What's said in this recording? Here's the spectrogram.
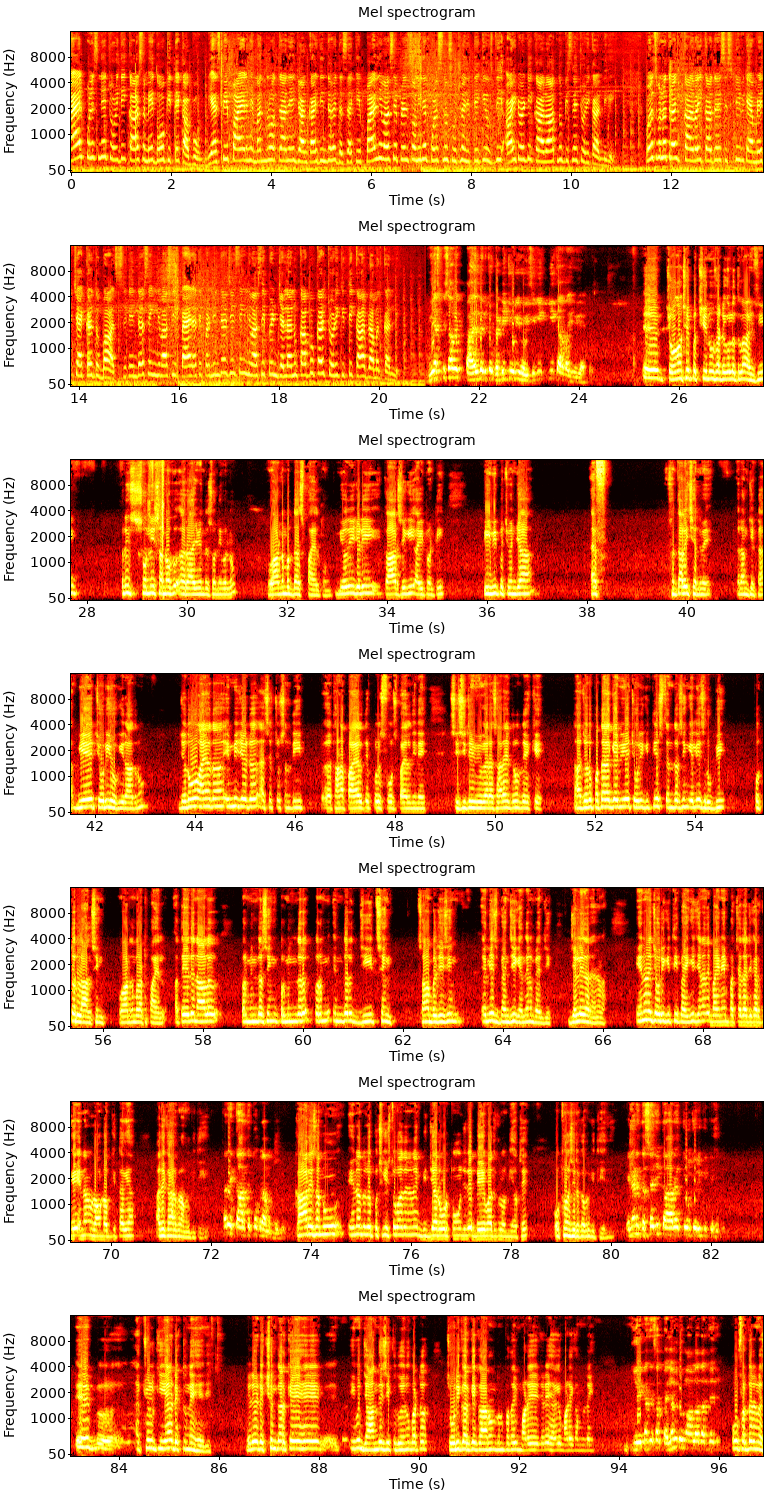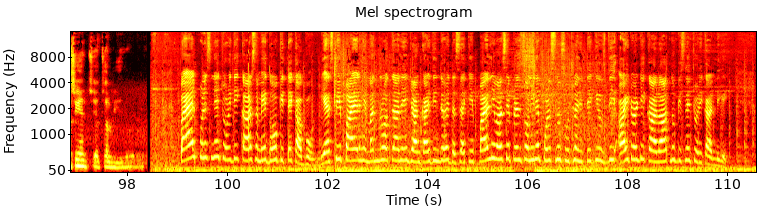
ਪਾਇਲ police ਨੇ ਚੋਰੀ ਦੀ ਕਾਰ ਸਮੇਤ ਦੋ ਕੀਤੇ ਕਾਬੂ ਡੀਐਸਪੀ ਪਾਇਲ ਹੇਮੰਤ ਮਲਹੋਤਰਾ ਨੇ ਜਾਣਕਾਰੀ ਦਿੰਦੇ ਹੋਏ ਦੱਸਿਆ ਕਿ ਪਾਇਲ ਨਿਵਾਸੀ ਪ੍ਰਿੰਸ ਸੋਨੀ ਨੇ ਪੁਲਿਸ ਨੂੰ ਸੂਚਨਾ ਦਿੱਤੀ ਕਿ ਉਸ ਦੀ i20 ਕਾਰ ਰਾਤ ਨੂੰ ਕਿਸ ਨੇ ਚੋਰੀ ਕਰ ਲਈ ਗਈ ਪੁਲਿਸ ਵੱਲੋਂ ਤੁਰੰਤ ਕਾਰਵਾਈ ਕਰਦੇ ਹੋਏ ਸੀਸੀਟੀਵੀ ਕੈਮਰੇ ਚੈੱਕ ਕਰਨ ਤੋਂ ਬਾਅਦ ਸਤਿੰਦਰ ਸਿੰਘ ਨਿਵਾਸੀ ਪਾਇਲ ਅਤੇ ਪਰਮਿੰਦਰਜੀਤ ਸਿੰਘ ਨਿਵਾਸੀ ਪਿੰਡ ਜੱਲਾ ਨੂੰ ਕਾਬੂ ਕਰ ਚੋਰੀ ਕੀਤੀ ਕਾਰ ਬਰਾਮਦ ਕਰ ਲਈ ਡੀਐਸਪੀ ਸਾਹਿਬ ਇੱਕ ਪਾਇਲ ਦੇ ਵਿੱਚੋਂ ਗੱਡੀ ਚੋਰੀ ਹੋਈ ਸੀਗੀ ਕੀ ਕਾਰਵਾਈ ਹੋਈ ਹੈ ਇਹ 14/6/25 ਨੂੰ ਸਾਡੇ ਕੋਲ ਇਤਲਾਹ ਆਈ ਸੀ। ਪ੍ਰਿੰਸ ਸੋਨੀ ਸਨ of ਰਾਜਵਿੰਦਰ ਸੋਨੀ ਵੱਲੋਂ ਵਾਰਡ ਨੰਬਰ 10 ਪਾਇਲ ਤੋਂ, ਵੀ ਉਹਦੀ ਜਿਹੜੀ ਕਾਰ ਸੀਗੀ i20 PV55 F 4796 ਰੰਗ ਚਿੱਟਾ, ਵੀ ਇਹ ਚੋਰੀ ਹੋ ਗਈ ਰਾਤ ਨੂੰ। ਜਦੋਂ ਉਹ ਆਇਆ ਤਾਂ ਇਮੀਡੀਏਟ ਐਸਐਚਓ ਸੰਦੀਪ ਥਾਣਾ ਪਾਇਲ ਤੇ ਪੁਲਿਸ ਫੋਰਸ ਪਾਇਲ ਦੀ ਨੇ ਸੀਸੀਟੀਵੀ ਵਗੈਰਾ ਸਾਰਾ ਇਧਰੋਂ ਦੇਖ ਕੇ, ਤਾਂ ਜਦੋਂ ਪਤਾ ਲੱਗਿਆ ਵੀ ਇਹ ਚੋਰੀ ਕੀਤੀ ਹੈ ਸਤਿੰਦਰ ਸਿੰਘ ਏਲੀਅਸ ਰੂਬੀ, ਪੁੱਤਰ ਲਾਲ ਸਿੰਘ, ਵਾਰਡ ਨੰਬਰ 8 ਪਾਇਲ, ਅਤੇ ਇਹਦੇ ਨਾਲ ਪਰਮਿੰਦਰ ਸਿੰਘ ਪਰਮਿੰਦਰ ਪਰਮਿੰਦਰਜੀਤ ਸਿੰਘ ਸਾਨਾ ਬਲਜੀਤ ਸਿੰਘ ਏਲੀਅਸ ਬੈਂਜੀ ਕਹਿੰਦੇ ਨੇ ਬੈਂਜੀ ਜ਼ਿਲ੍ਹੇ ਦਾ ਰਹਿਣ ਵਾਲਾ। ਇਹਨਾਂ ਨੇ ਚੋਰੀ ਕੀਤੀ ਪਾਏਗੀ ਜਿਨ੍ਹਾਂ ਦੇ ਬਾਈ ਨੇਮ ਪਰਚਾ ਦਰਜ ਕਰਕੇ ਇਹਨਾਂ ਨੂੰ ਰਾਉਂਡ ਅਪ ਕੀਤਾ ਗਿਆ ਅਤੇ ਕਾਰ ਬਰਾਮਦ ਕੀਤੀ ਗਈ। ਸਰ ਇਹ ਕਾਰ ਕਿੱਥੋਂ ਬਰਾਮਦ ਹੋਈ? ਕਾਰ ਇਹ ਸਾਨੂੰ ਇਹਨਾਂ ਤੋਂ ਜੋ ਪੁੱਛਗਿੱਛ ਤੋਂ ਬਾਅਦ ਇਹਨਾਂ ਨੇ ਬੀਜਾ ਰੋਡ ਤੋਂ ਜਿਹਦੇ ਬੇਵਾਦ ਕਲੋਨੀ ਆ ਉੱਥੇ ਉੱਥੋਂ ਅਸੀਂ ਰਿਕਵਰ ਕੀਤੀ ਹੈ ਜੀ। ਇਹਨਾਂ ਨੇ ਦੱਸਿਆ ਜੀ ਕਾਰ ਕਿਉਂ ਚੋਰੀ ਕੀਤੀ ਸੀ? ਇਹ ਐਕਚੁਅਲ ਕੀ ਹੈ ਐਡਿਕਟ ਨੇ ਇਹ ਜੀ। ਜਿਹੜੇ ਐਡਿਕਸ਼ਨ ਕਰਕੇ ਇਹ ਈਵਨ ਜਾਣਦੇ ਸੀ ਇੱਕ ਦੂਏ ਨੂੰ ਬਟ ਚੋਰੀ ਕਰਕੇ ਕਾਰ ਹੁਣ ਤੁਹਾਨੂੰ ਪਤਾ ਵੀ ਮਾੜੇ ਜਿਹੜੇ ਹੈਗੇ ਮਾੜੇ ਕੰਮ ਲਈ। ਕੀ ਇਹਨਾਂ ਦੇ ਸਰ ਪਹਿਲਾਂ ਵੀ ਕੋਈ ਮਾਮਲਾ ਦਰਜ ਹੈ ਜੀ? ਉਹ ਫਰਦਰ ਇਨਵੈਸਟੀਗੇਸ਼ਨ ਚੱਲ ਰਹੀ ਹੈ ਪਾਇਲ ਪੁਲਿਸ ਨੇ ਚੋਰੀ ਦੀ ਕਾਰ ਸਮੇਤ ਦੋ ਕੀਤੇ ਕਾਬੂ। ਡੀਐਸਪੀ ਪਾਇਲ ਹੇਮੰਤ ਮਲਹੋਤਰਾ ਨੇ ਜਾਣਕਾਰੀ ਦਿੰਦੇ ਹੋਏ ਦੱਸਿਆ ਕਿ ਪਾਇਲ ਨਿਵਾਸੀ ਪ੍ਰਿੰਸ ਸੋਨੀ ਨੇ ਪੁਲਿਸ ਨੂੰ ਸੂਚਨਾ ਦਿੱਤੀ ਕਿ ਉਸ ਦੀ i20 ਕਾਰ ਰਾਤ ਨੂੰ ਕਿਸ ਨੇ ਚੋਰੀ ਕਰ ਲਈ ਗਈ।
